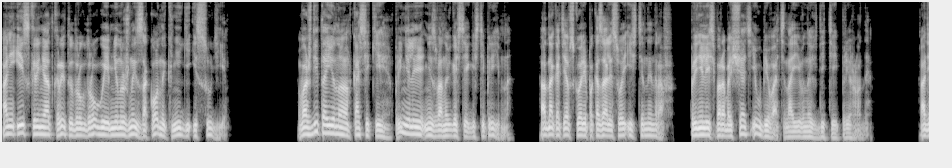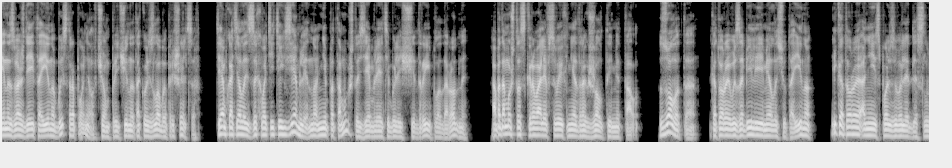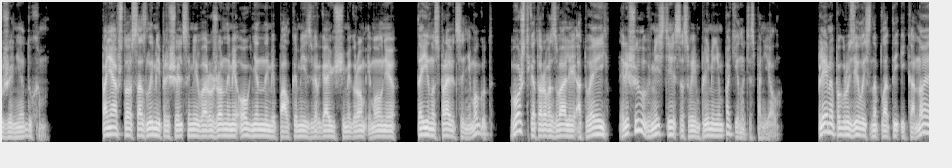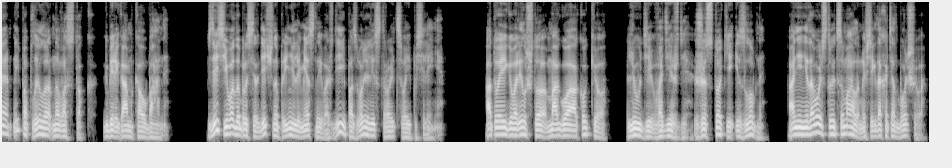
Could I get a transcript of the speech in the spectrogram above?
Они искренне открыты друг другу, им не нужны законы, книги и судьи. Вожди Таино, касики, приняли незваных гостей гостеприимно. Однако те вскоре показали свой истинный нрав. Принялись порабощать и убивать наивных детей природы. Один из вождей Таино быстро понял, в чем причина такой злобы пришельцев. Тем хотелось захватить их земли, но не потому, что земли эти были щедры и плодородны, а потому что скрывали в своих недрах желтый металл. Золото, которое в изобилии имелось у Таино и которое они использовали для служения духом. Поняв, что со злыми пришельцами, вооруженными огненными палками, извергающими гром и молнию, Таино справиться не могут, Вождь, которого звали Атуэй, решил вместе со своим племенем покинуть Испаньолу. Племя погрузилось на плоты и каноэ и поплыло на восток, к берегам Каубаны. Здесь его добросердечно приняли местные вожди и позволили строить свои поселения. Атуэй говорил, что Магуакокё — люди в одежде, жестокие и злобны. Они недовольствуются малым и всегда хотят большего.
